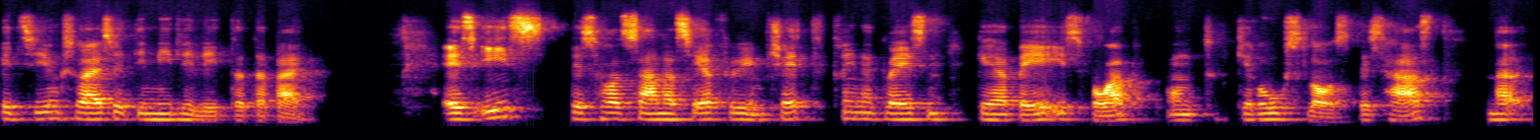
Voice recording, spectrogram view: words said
bzw. die Milliliter dabei. Es ist das sind sehr viel im Chat drinnen gewesen. GHB ist farb- und geruchslos. Das heißt, man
